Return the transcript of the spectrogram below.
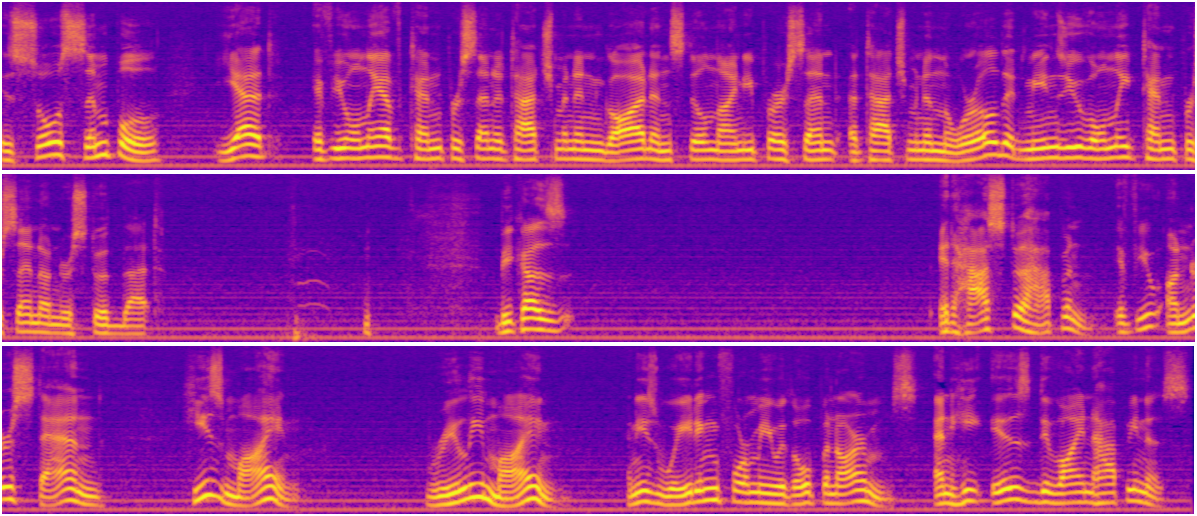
is so simple, yet if you only have 10% attachment in God and still 90% attachment in the world, it means you've only 10% understood that. because it has to happen. If you understand, He's mine, really mine, and He's waiting for me with open arms, and He is divine happiness.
